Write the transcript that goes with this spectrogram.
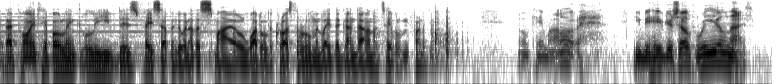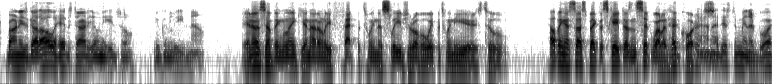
At that point, Hippo Link leaved his face up into another smile, waddled across the room, and laid the gun down on the table in front of me. Okay, Marlowe. You behaved yourself real nice. Barney's got all the head start he'll need, so you can leave now. You know something, Link? You're not only fat between the sleeves, you're overweight between the ears, too. Helping a suspect escape doesn't sit well at headquarters. Now, now, just a minute, boy.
